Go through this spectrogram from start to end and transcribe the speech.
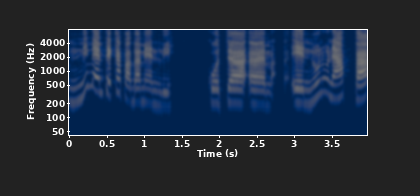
ni men pe kapab amen li. Kote, e nou nou na pa,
